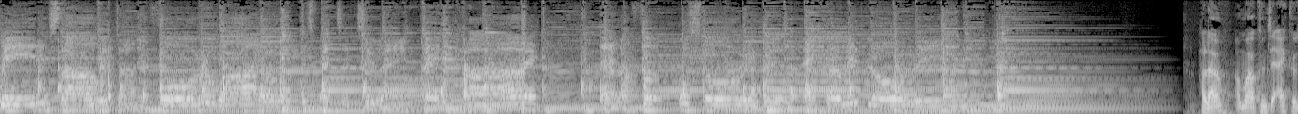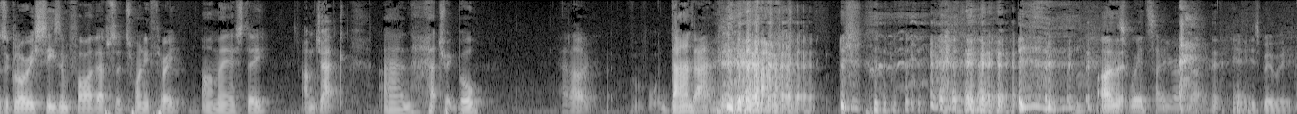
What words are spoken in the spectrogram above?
winning style. We've done it for a while. It's better to aim fairly high. Then our football story will echo with glory. Hello and welcome to Echoes of Glory, Season 5, Episode 23. I'm ASD I'm Jack. and Hattrick Ball. Hello. Dan. Dan. I'm- it's weird to say your own name. yeah, it's a bit weird.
